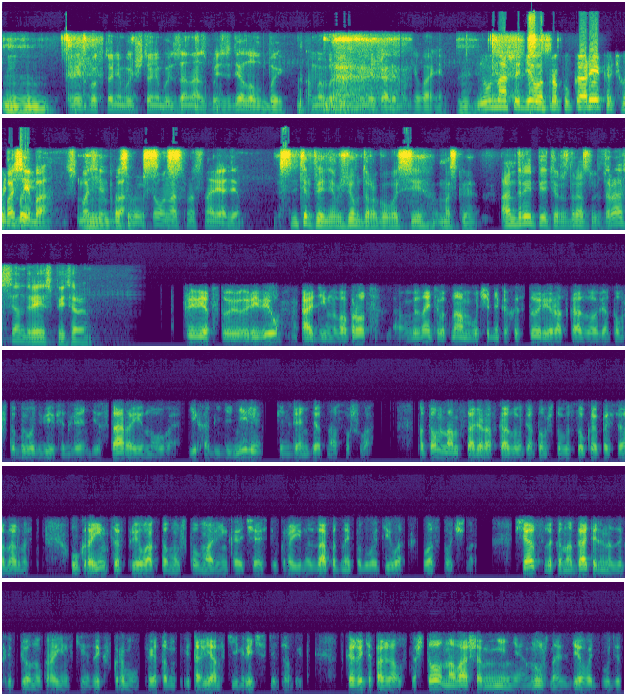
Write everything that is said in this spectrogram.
Угу. Лишь бы кто-нибудь что-нибудь за нас бы сделал бы, а мы бы лежали на диване. Ну, наше дело про кукарекать хоть Спасибо, бы. спасибо. спасибо. Кто у нас на снаряде? С нетерпением ждем дорогого Си в Москве. Андрей Питер, здравствуйте. Здравствуйте, Андрей из Питера. Приветствую ревью. Один вопрос. Вы знаете, вот нам в учебниках истории рассказывали о том, что было две Финляндии, старая и новая. Их объединили, Финляндия от нас ушла. Потом нам стали рассказывать о том, что высокая пассионарность украинцев привела к тому, что маленькая часть Украины западной поглотила восточную. Сейчас законодательно закреплен украинский язык в Крыму, при этом итальянский и греческий забыт. Скажите, пожалуйста, что, на ваше мнение, нужно сделать будет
